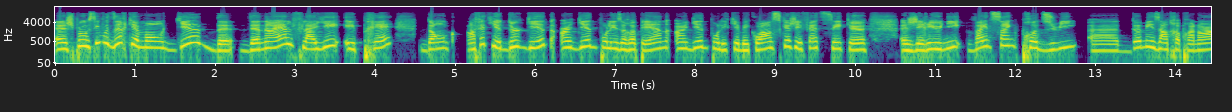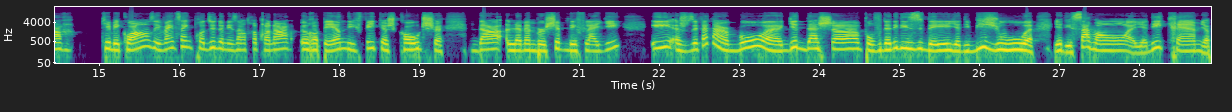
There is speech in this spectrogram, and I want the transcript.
je peux aussi vous dire que mon guide de Noël Flyer est prêt. Donc, en fait, il y a deux guides, un guide pour les Européennes, un guide pour les Québécoises. Ce que j'ai fait, c'est que j'ai réuni 25 produits de mes entrepreneurs québécoises et 25 produits de mes entrepreneurs européennes, des filles que je coach dans le membership des flyers. Et je vous ai fait un beau euh, guide d'achat pour vous donner des idées. Il y a des bijoux, il y a des savons, il y a des crèmes, il y a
